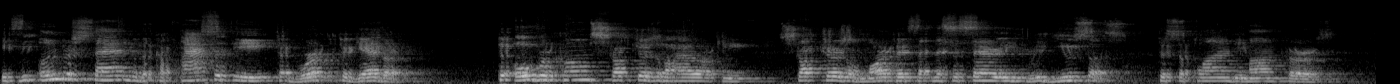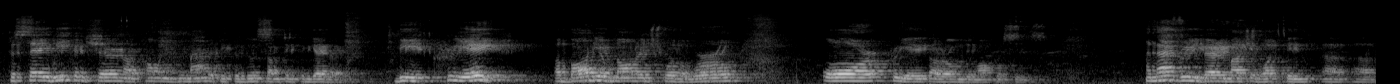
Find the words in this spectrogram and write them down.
It's the understanding of the capacity to work together to overcome structures of a hierarchy, structures of markets that necessarily reduce us to supply and demand curves, to say we can share in our common humanity to do something together, be it create a body of knowledge for the world or create our own democracies. And that's really very much of what's been uh, uh, uh,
